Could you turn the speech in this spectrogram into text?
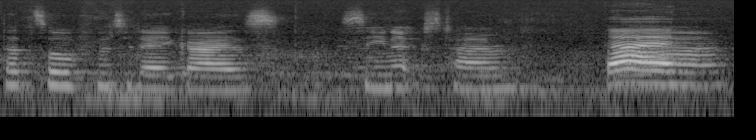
That's all for today, guys. See you next time. bye. Bye.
